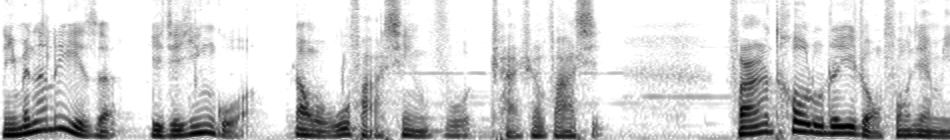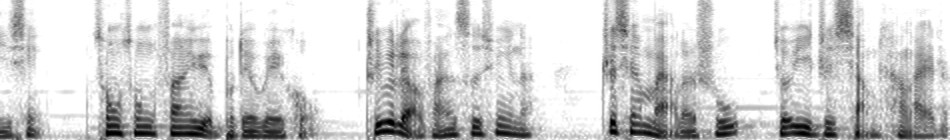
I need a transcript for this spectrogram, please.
里面的例子以及因果让我无法信服，产生发喜，反而透露着一种封建迷信，匆匆翻阅不对胃口。至于《了凡四训》呢？之前买了书就一直想看来着，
